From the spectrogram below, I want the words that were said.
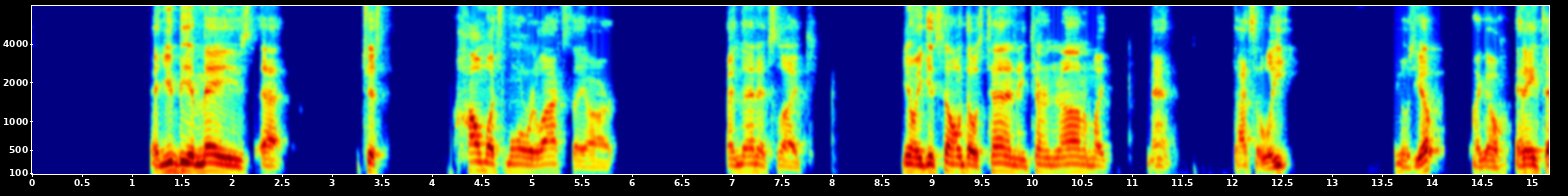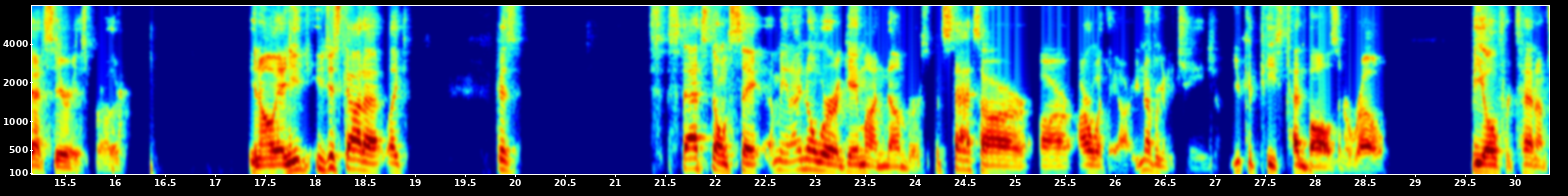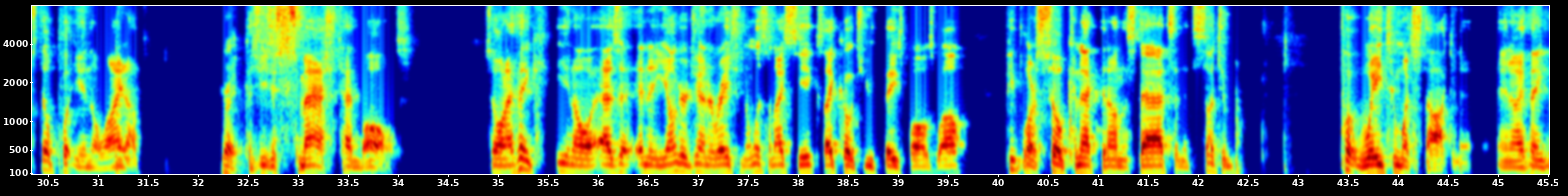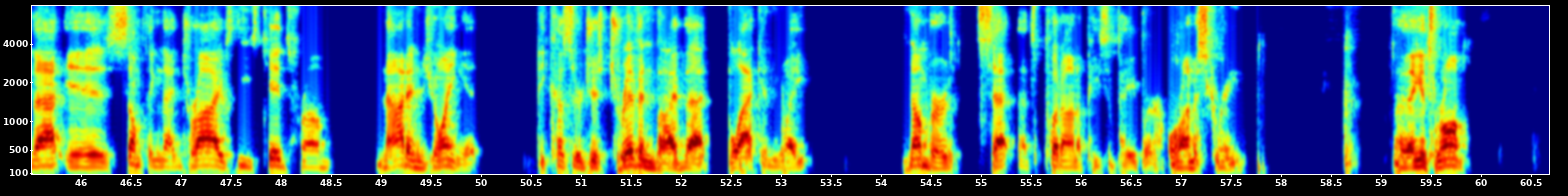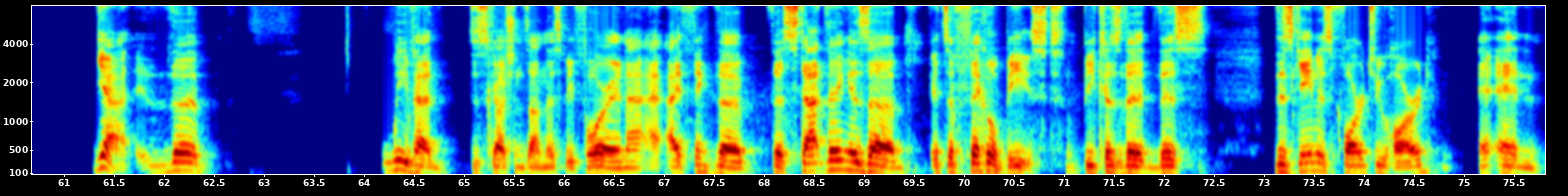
And you'd be amazed at just how much more relaxed they are. And then it's like, you know, he gets done with those 10 and he turns around. I'm like, man, that's elite. He goes, yep. I go, it ain't that serious, brother. You know, and you, you just gotta like, because stats don't say, I mean, I know we're a game on numbers, but stats are, are, are what they are. You're never going to change them. You could piece 10 balls in a row, be 0 for 10. I'm still putting you in the lineup right? Because you just smashed ten balls. So, and I think you know, as a, in a younger generation, and listen, I see it because I coach youth baseball as well. People are so connected on the stats, and it's such a put way too much stock in it. And I think that is something that drives these kids from not enjoying it because they're just driven by that black and white number set that's put on a piece of paper or on a screen. I think it's wrong. Yeah, the we've had discussions on this before, and I, I think the the stat thing is a it's a fickle beast because the this this game is far too hard, and, and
